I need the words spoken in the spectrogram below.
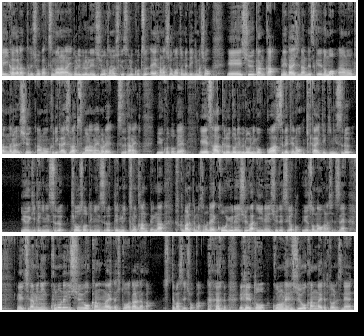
ー、いかがだったでしょうかつまらないドリブル練習を楽しくするコツ、えー、話をまとめていきましょう。えー、習慣化、ね、大事なんですけれども、あの、単なる習、あの、繰り返しはつまらないので続かないということで、えー、サークルドリブル鬼ごっこは全ての機械的にする、有義的にする、競争的にするっていう3つの観点が含まれてますので、こういう練習がいい練習ですよという、そんなお話ですね。えー、ちなみに、この練習を考えた人は誰だか知ってますでしょうか？えっと、この練習を考えた人はですね、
